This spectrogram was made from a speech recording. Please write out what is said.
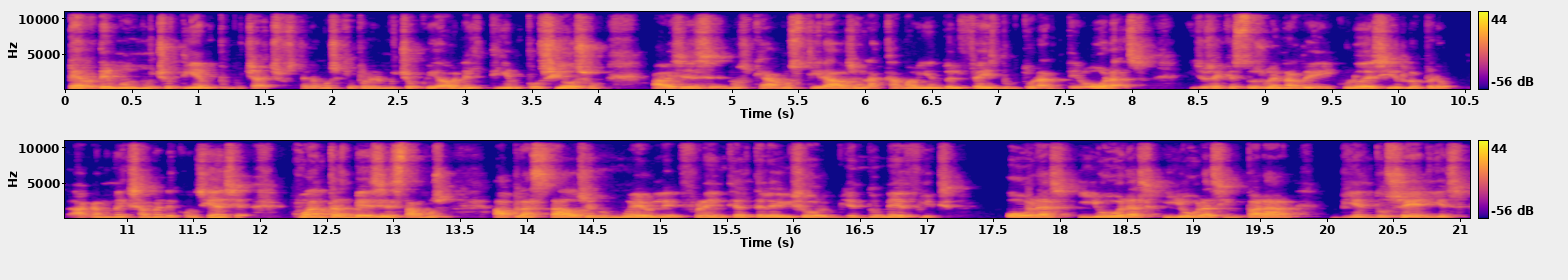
perdemos mucho tiempo, muchachos. Tenemos que poner mucho cuidado en el tiempo ocioso. A veces nos quedamos tirados en la cama viendo el Facebook durante horas. Y yo sé que esto suena ridículo decirlo, pero hagan un examen de conciencia. ¿Cuántas veces estamos aplastados en un mueble frente al televisor viendo Netflix horas y horas y horas sin parar, viendo series?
